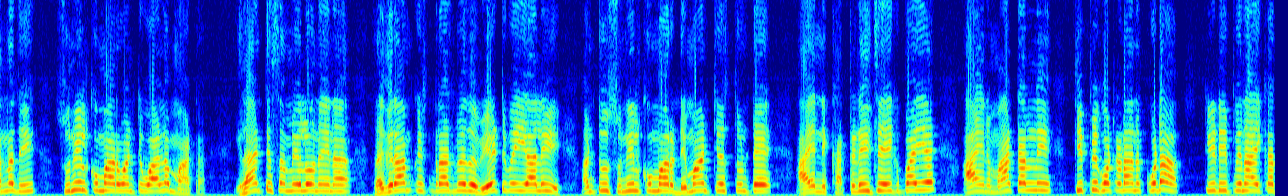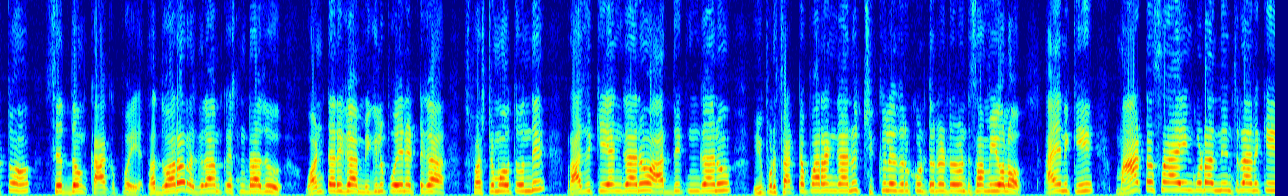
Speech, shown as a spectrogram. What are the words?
అన్నది సునీల్ కుమార్ వంటి వాళ్ళ మాట. ఇలాంటి సమయంలోనైనా రఘురామకృష్ణరాజు మీద వేటు వేయాలి అంటూ సునీల్ కుమార్ డిమాండ్ చేస్తుంటే ఆయన్ని కట్టడి చేయకపోయే ఆయన మాటల్ని తిప్పికొట్టడానికి కూడా టీడీపీ నాయకత్వం సిద్ధం కాకపోయే. తద్వారా రఘురామకృష్ణరాజు ఒంటరిగా మిగిలిపోయినట్టుగా స్పష్టమవుతుంది. రాజకీయంగాను ఆర్థికంగాను ఇప్పుడు చట్టపరంగాను చిక్కులు ఎదుర్కొంటున్నటువంటి సమయంలో ఆయనకి మాట సాయం కూడా అందించడానికి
